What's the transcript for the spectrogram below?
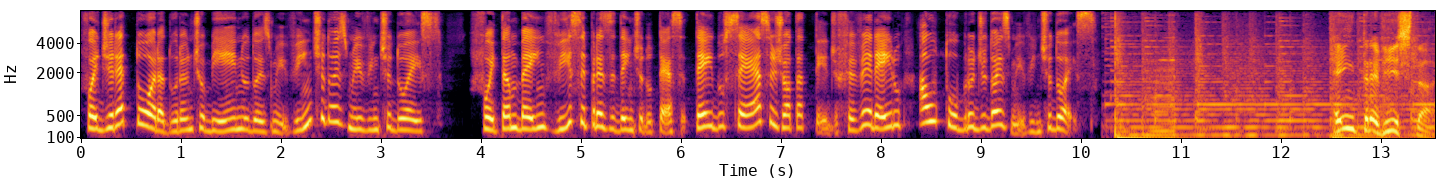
foi diretora durante o biênio 2020-2022. Foi também vice-presidente do TST e do CSJT de fevereiro a outubro de 2022. Entrevista.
